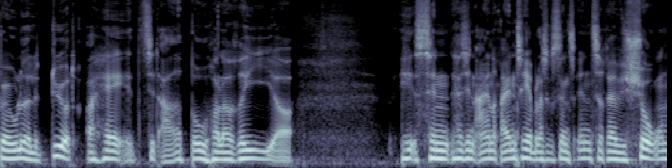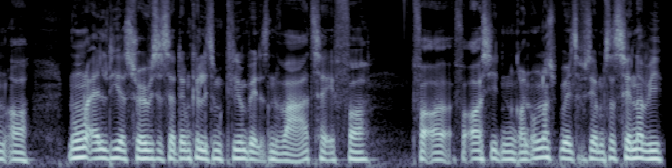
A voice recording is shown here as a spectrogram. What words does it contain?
bøvlet og lidt dyrt at have et, sit eget bogholderi og sende, have sin egen regnskab, der skal sendes ind til revision, og nogle af alle de her services, så dem kan ligesom klimabevægelsen varetage for, for, for os i den grønne undersbevægelse, for eksempel, så sender vi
